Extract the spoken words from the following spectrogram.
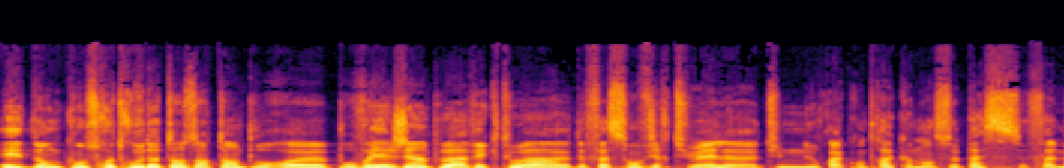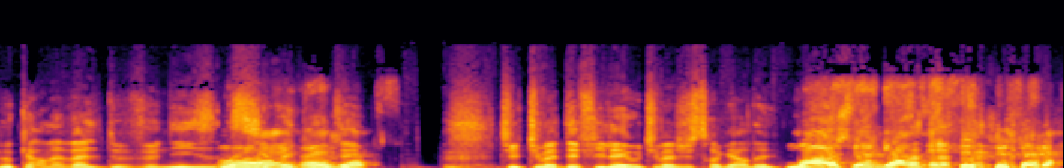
Et donc, on se retrouve de temps en temps pour, euh, pour voyager un peu avec toi euh, de façon virtuelle. Tu nous raconteras comment se passe ce fameux carnaval de Venise. si Ouais, réputé. ouais, tu, tu vas défiler ou tu vas juste regarder? Non, je vais regarder. Je vais regarder.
